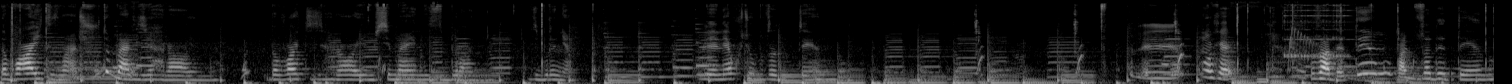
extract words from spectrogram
Давайте, знаєте, що тепер зіграємо? Давайте зіграємо сімейне зібрання. Зібрання. Блін, я хотів би за окей. За дитину, так за дитину.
